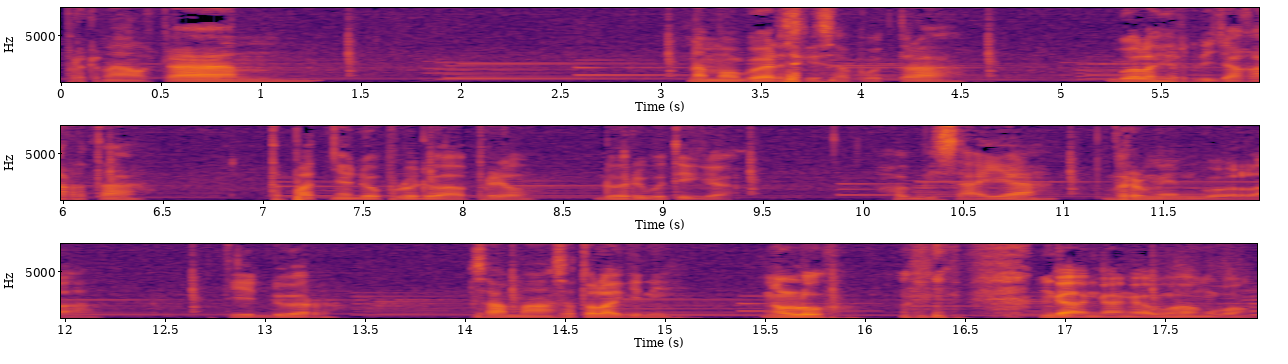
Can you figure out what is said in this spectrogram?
Perkenalkan Nama gue Rizky Saputra Gue lahir di Jakarta, tepatnya 22 April 2003. Hobi saya bermain bola, tidur, sama satu lagi nih, ngeluh. enggak, enggak, enggak bohong-bohong.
